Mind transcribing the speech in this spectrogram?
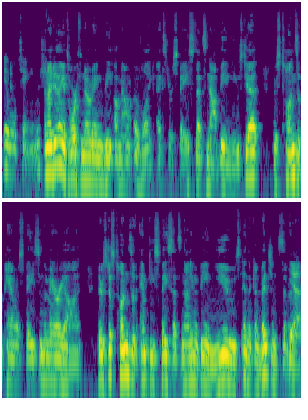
it will change. And I do think it's worth noting the amount of like extra space that's not being used yet. There's tons of panel space in the Marriott. There's just tons of empty space that's not even being used in the convention center. Yeah.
